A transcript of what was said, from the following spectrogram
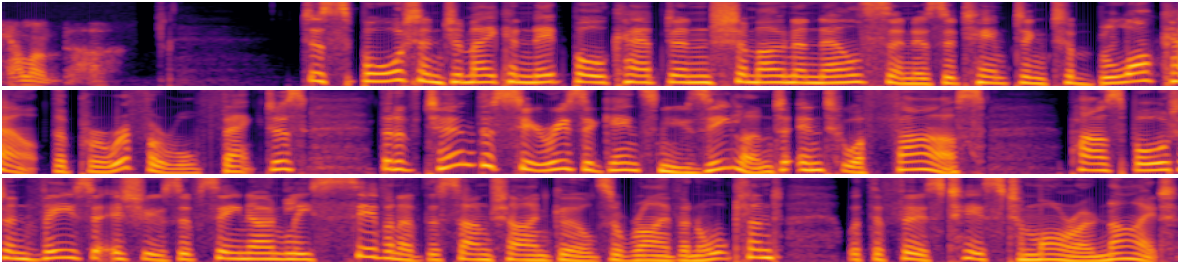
calendar. To sport, and Jamaican netball captain Shimona Nelson is attempting to block out the peripheral factors that have turned the series against New Zealand into a farce. Passport and visa issues have seen only seven of the Sunshine Girls arrive in Auckland, with the first test tomorrow night.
